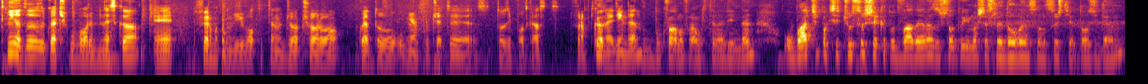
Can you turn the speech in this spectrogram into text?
Книгата, за която ще говорим днеска е Фермата на животните на Джордж Орвел, която Огнян прочете за този подкаст в рамките Кът- на един ден. Буквално в рамките на един ден. Обаче пък се чувстваше като два дена, защото имаше следобен сън същия този ден.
